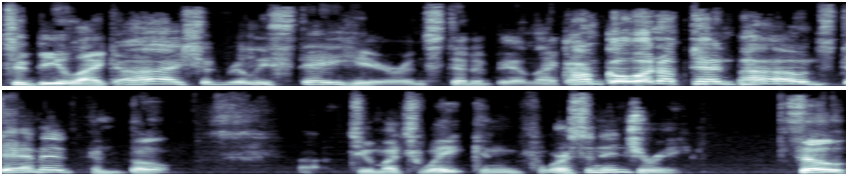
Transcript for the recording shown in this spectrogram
to be like, oh, I should really stay here instead of being like, I'm going up 10 pounds, damn it. And boom, uh, too much weight can force an injury. So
